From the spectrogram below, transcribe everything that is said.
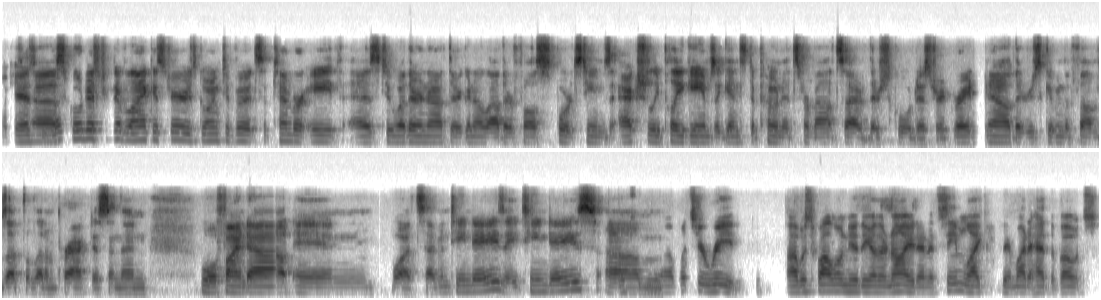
don't what- know. Their McCaskey, uh, school district of Lancaster is going to vote September 8th as to whether or not they're going to allow their fall sports teams actually play games against opponents from outside of their school district. Right now, they're just giving the thumbs up to let them practice, and then we'll find out in what 17 days, 18 days. Um, Uh, what's your read? I was following you the other night, and it seemed like they might have had the votes.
